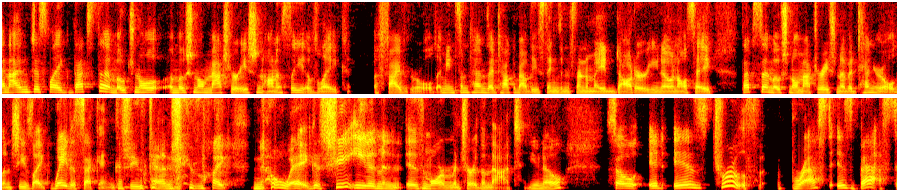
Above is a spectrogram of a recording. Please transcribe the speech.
And I'm just like, that's the emotional, emotional maturation, honestly, of like a five year old. I mean, sometimes I talk about these things in front of my daughter, you know, and I'll say, that's the emotional maturation of a 10 year old. And she's like, wait a second, because she's 10. She's like, no way, because she even is more mature than that, you know? So it is truth. Breast is best.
